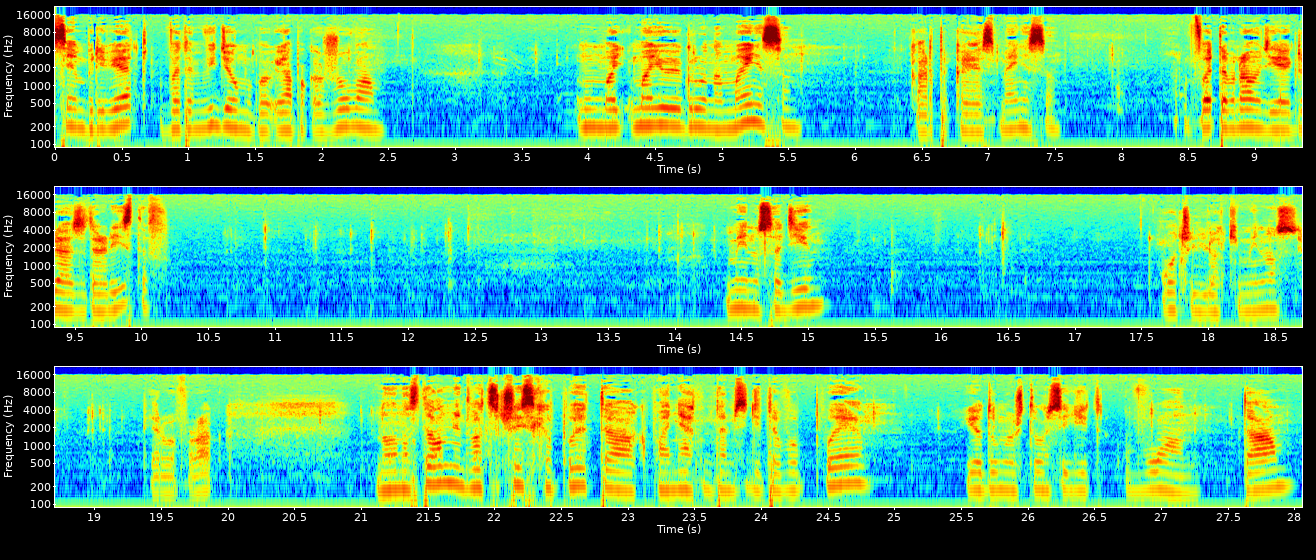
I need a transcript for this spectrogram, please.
Всем привет! В этом видео мы я покажу вам ну, мо- мою игру на Mansion. Карта CS Mansion. В этом раунде я играю за террористов. Минус один. Очень легкий минус. Первый фраг. Но он оставил мне 26 хп. Так, понятно, там сидит AWP. Я думаю, что он сидит вон там.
